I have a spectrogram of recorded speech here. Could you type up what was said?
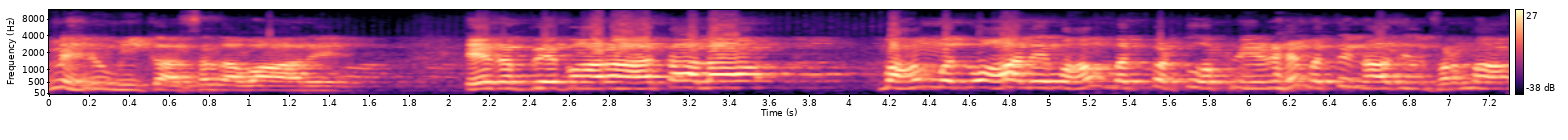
محرومی کا سزاوار ہے۔ اے رب بارہ تعالی، محمد و آل محمد پر تو اپنی رحمت نازل فرما۔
